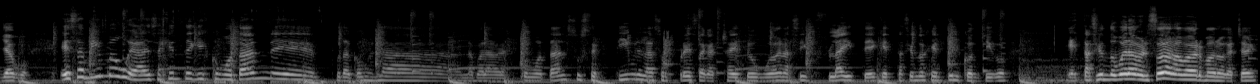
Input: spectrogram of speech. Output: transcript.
Ya, pues. Esa misma weá, esa gente que es como tan. Eh, puta, ¿cómo es la, la palabra? Como tan susceptible a la sorpresa, ¿cachai? De un weón así flight que está siendo gentil contigo. Está siendo buena persona nomás, hermano, ¿cachai?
